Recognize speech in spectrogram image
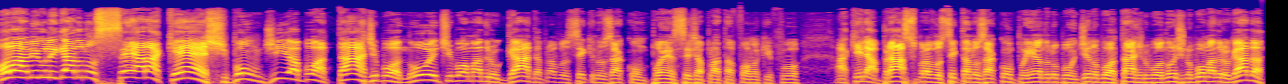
Olá, amigo ligado no Ceará Cast. Bom dia, boa tarde, boa noite, boa madrugada para você que nos acompanha, seja a plataforma que for. Aquele abraço para você que está nos acompanhando no Bom Dia, no Boa Tarde, no Boa Noite, no Boa Madrugada.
